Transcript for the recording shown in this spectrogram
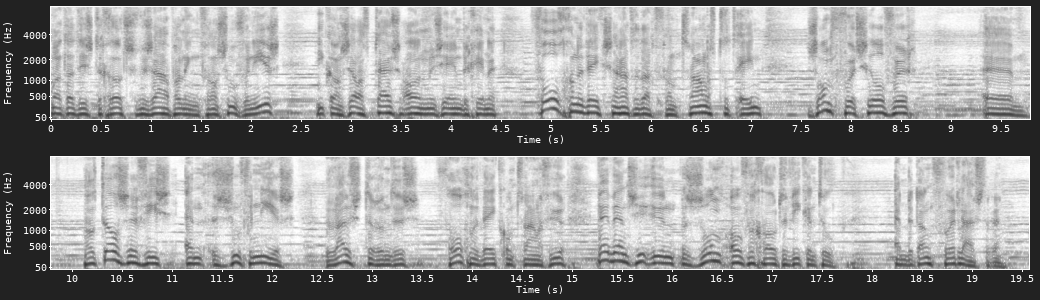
Want dat is de grootste verzameling van souvenirs. Die kan zelf thuis al een museum beginnen. Volgende week zaterdag van 12 tot 1. Zandvoort Zilver. ehm, hotelservies en souvenirs. Luisteren dus volgende week om 12 uur. Wij wensen u een zonovergoten weekend toe. En bedankt voor het luisteren.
